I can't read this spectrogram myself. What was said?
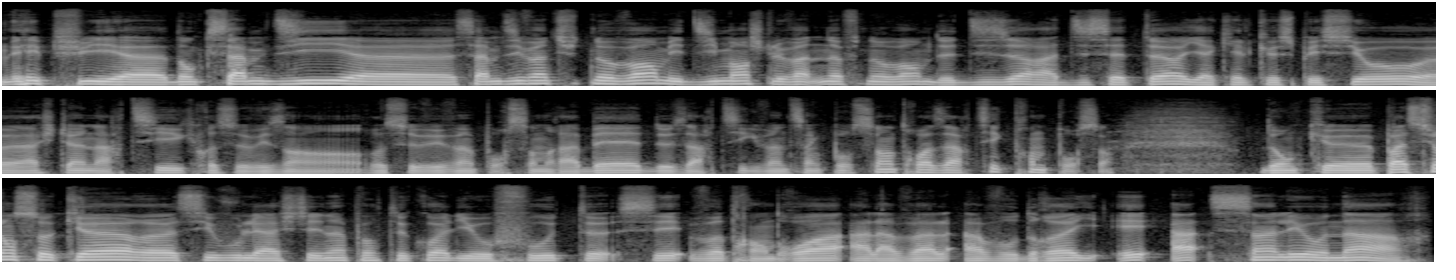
Et puis euh, donc samedi, euh, samedi 28 novembre et dimanche le 29 novembre de 10h à 17h, il y a quelques spéciaux. Euh, achetez un article, recevez, en, recevez 20% de rabais, deux articles 25%, trois articles 30%. Donc Passion Soccer, si vous voulez acheter n'importe quoi lié au foot, c'est votre endroit à Laval, à Vaudreuil et à Saint-Léonard.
